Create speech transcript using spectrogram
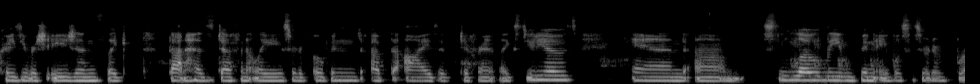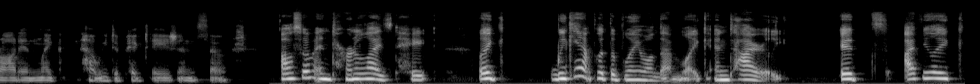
crazy rich asians like that has definitely sort of opened up the eyes of different like studios. And um, slowly we've been able to sort of broaden like how we depict asians. So also internalized hate. Like we can't put the blame on them like entirely. It's i feel like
